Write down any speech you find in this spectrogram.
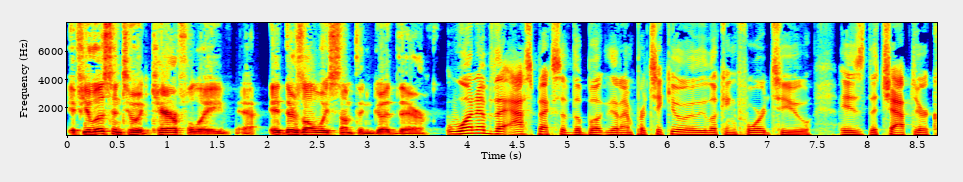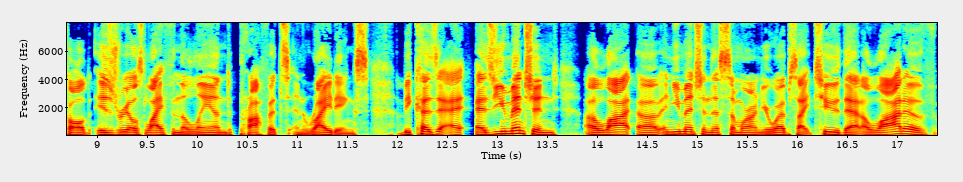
if you listen to it carefully, it, there's always something good there. One of the aspects of the book that I'm particularly looking forward to is the chapter called Israel's Life in the Land, Prophets and Writings. Because, as you mentioned, a lot, uh, and you mentioned this somewhere on your website too, that a lot of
